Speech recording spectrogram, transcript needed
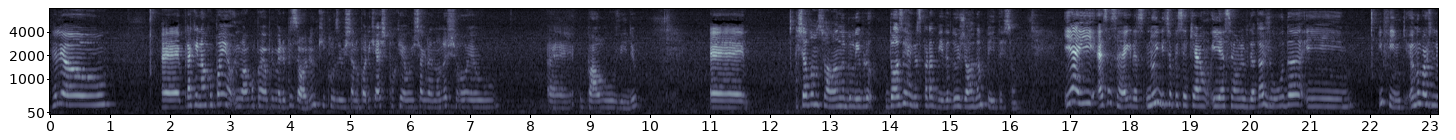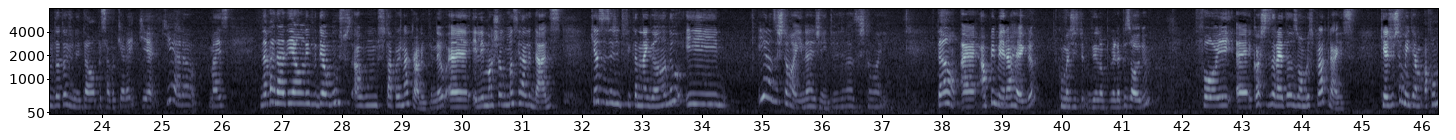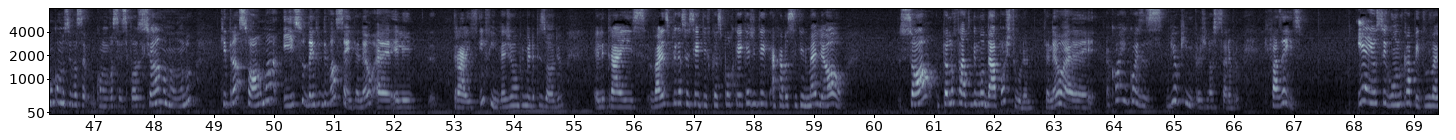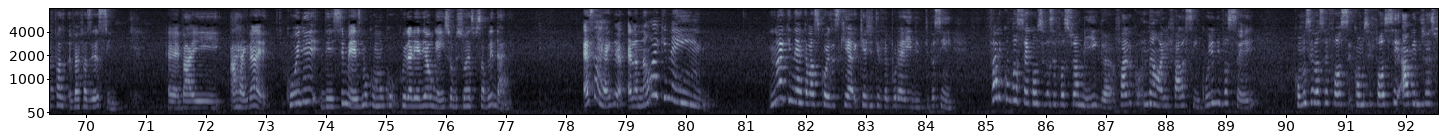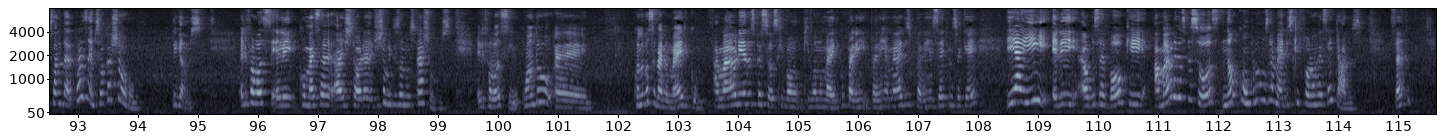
Hello! É, pra quem não acompanhou, não acompanhou o primeiro episódio, que inclusive está no podcast, porque o Instagram não deixou eu é, upar o vídeo. É, estávamos falando do livro 12 Regras para a Vida, do Jordan Peterson. E aí, essas regras, no início eu pensei que eram, ia ser um livro de autoajuda e. Enfim, eu não gosto de livro de autoajuda, então eu pensava que era, que, é, que era, mas na verdade é um livro de alguns, alguns tapas na cara, entendeu? É, ele mostra algumas realidades que às vezes a gente fica negando e. E elas estão aí, né, gente? Elas estão aí. Então, é, a primeira regra, como a gente viu no primeiro episódio, foi é, costas eretas, ombros para trás que é justamente a, a forma como, se você, como você se posiciona no mundo que transforma isso dentro de você, entendeu? É, ele traz, enfim, vejam o primeiro episódio, ele traz várias explicações científicas por que, que a gente acaba se sentindo melhor só pelo fato de mudar a postura, entendeu? É, ocorrem coisas bioquímicas no nosso cérebro que fazem isso. E aí o segundo capítulo vai, faz, vai fazer assim. É, vai, a regra é, Cuide de si mesmo como cuidaria de alguém sob sua responsabilidade. Essa regra, ela não é que nem. Não é que nem aquelas coisas que a, que a gente vê por aí, de tipo assim. Fale com você como se você fosse sua amiga. Fale com... Não, ele fala assim: cuide de você como se você fosse. Como se fosse alguém de sua responsabilidade. Por exemplo, seu cachorro, digamos. Ele falou assim: ele começa a história justamente usando os cachorros. Ele falou assim: quando. É, quando você vai no médico, a maioria das pessoas que vão, que vão no médico pedem, pedem remédios, pedem receita, não sei o quê. E aí ele observou que a maioria das pessoas não compram os remédios que foram receitados, certo?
